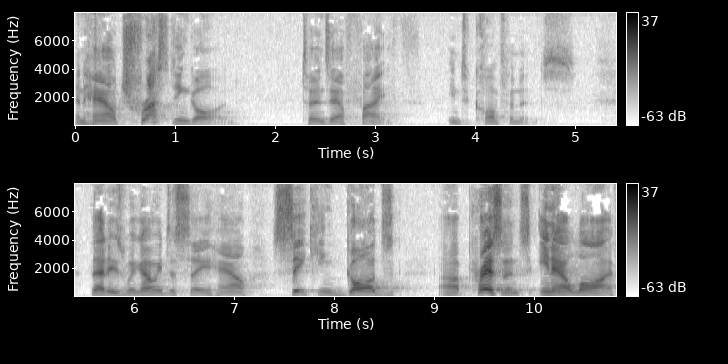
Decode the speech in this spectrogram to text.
and how trusting God turns our faith into confidence. That is, we're going to see how seeking God's uh, presence in our life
